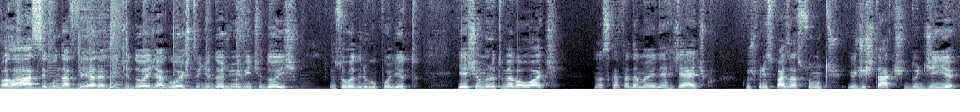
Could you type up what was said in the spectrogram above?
Olá, segunda-feira, 22 de agosto de 2022. Eu sou Rodrigo Polito e este é o Minuto Megawatt, nosso café da manhã energético, com os principais assuntos e os destaques do dia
